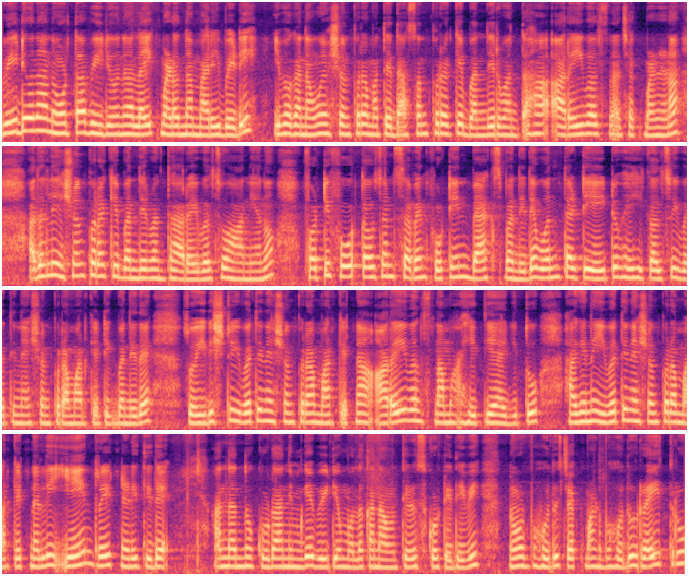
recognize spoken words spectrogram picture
ವಿಡಿಯೋನ ನೋಡ್ತಾ ವಿಡಿಯೋನ ಲೈಕ್ ಮಾಡೋದನ್ನ ಮರಿಬೇಡಿ. ಇವಾಗ ನಾವು ಯಶವಂತಪುರ ಮತ್ತು ದಾಸನಪುರಕ್ಕೆ ಬಂದಿರುವಂತಹ ಅರೈವಲ್ಸ್ನ ಚೆಕ್ ಮಾಡೋಣ. ಅದರಲ್ಲಿ ಯಶವಂತಪುರಕ್ಕೆ ಬಂದಿರುವಂತಹ arrivals onion forty four thousand seven fourteen bags ಬಂದಿದೆ. ಒನ್ ತರ್ಟಿ ಏಯ್ಟು ವೆಹಿಕಲ್ಸು ಇವತ್ತಿನ ಯಶವಂತಪುರ ಮಾರ್ಕೆಟಿಗೆ ಬಂದಿದೆ. ಸೊ ಇದಿಷ್ಟು ಇವತ್ತಿನ ಯಶವಂತಪುರ ಮಾರ್ಕೆಟ್ನ ಅರೈವಲ್ಸ್ನ ಮಾಹಿತಿಯಾಗಿತ್ತು. ಹಾಗೆಯೇ ಇವತ್ತಿನ ಯಶವಂತಪುರ ಮಾರ್ಕೆಟ್ನಲ್ಲಿ ಏನು ರೇಟ್ ನಡೀತಿದೆ ಅನ್ನೋದನ್ನು ಕೂಡ ನಿಮಗೆ ವಿಡಿಯೋ ಮೂಲಕ ನಾವು ತಿಳಿಸ್ಕೊಟ್ಟಿದ್ದೀವಿ. ನೋಡಬಹುದು ಚೆಕ್ ಮಾಡಬಹುದು. ರೈತರು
